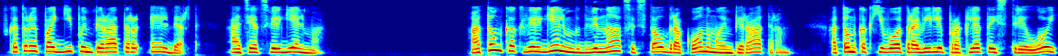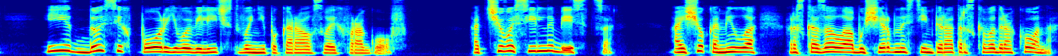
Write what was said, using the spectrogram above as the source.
в которой погиб император Эльберт, отец Вильгельма. О том, как Вильгельм в двенадцать стал драконом и императором, о том, как его отравили проклятой стрелой, и до сих пор его величество не покарал своих врагов. Отчего сильно бесится. А еще Камилла рассказала об ущербности императорского дракона.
